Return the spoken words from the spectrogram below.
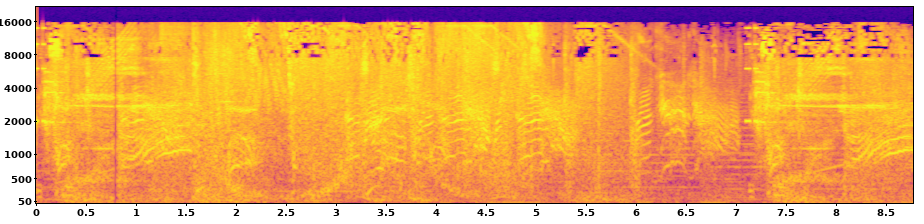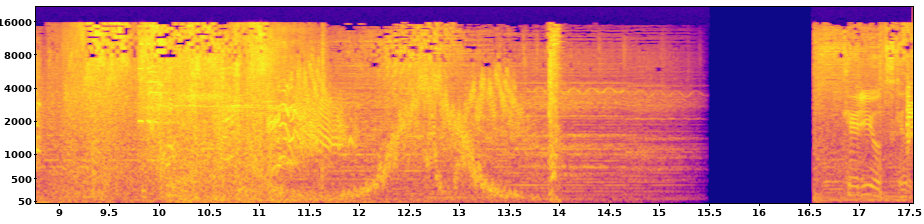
蹴りをつけるか。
